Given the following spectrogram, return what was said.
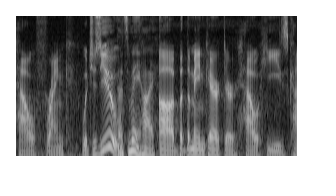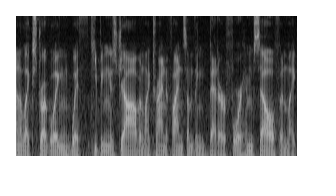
how Frank, which is you, That's me. Hi. uh, but the main character, how he's kind of like struggling with keeping his job and like trying to find something better for himself and like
